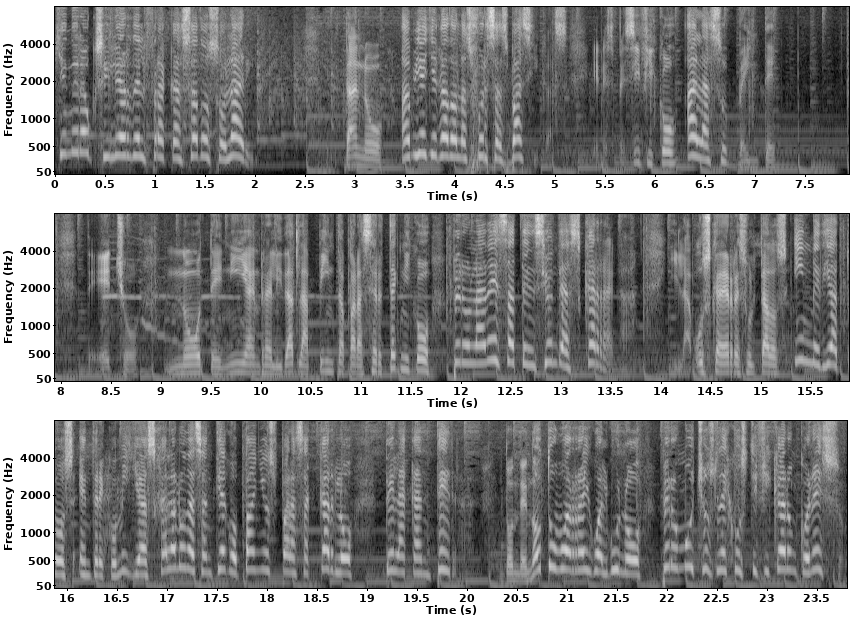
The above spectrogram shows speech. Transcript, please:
quien era auxiliar del fracasado Solari. El Tano había llegado a las fuerzas básicas, en específico a la sub-20. De hecho, no tenía en realidad la pinta para ser técnico, pero la desatención de Azcárraga y la búsqueda de resultados inmediatos, entre comillas, jalaron a Santiago Paños para sacarlo de la cantera, donde no tuvo arraigo alguno, pero muchos le justificaron con eso.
